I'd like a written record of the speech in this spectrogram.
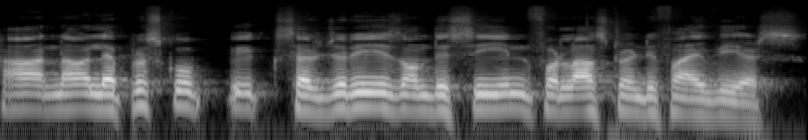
now laparoscopic surgery is on the scene for last 25 years.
